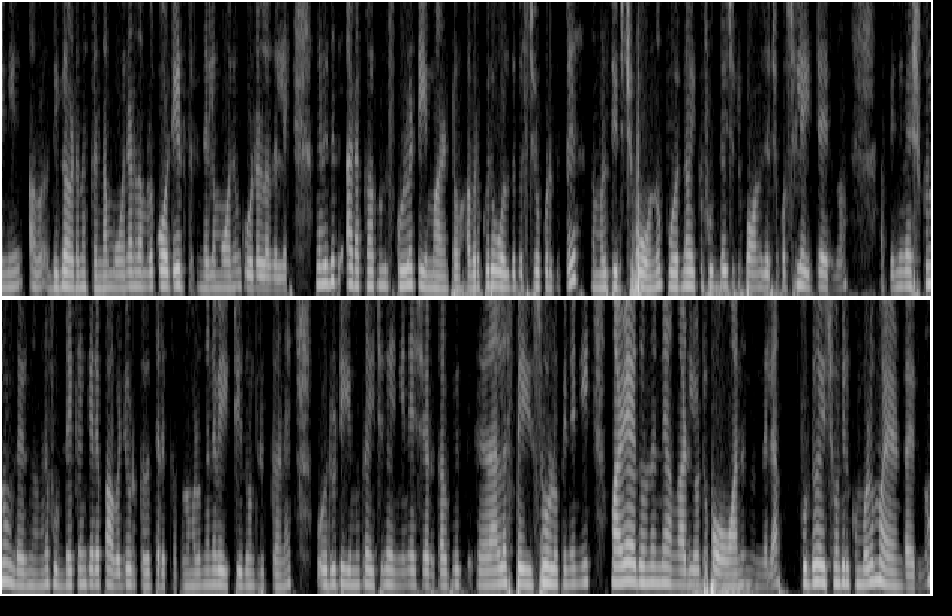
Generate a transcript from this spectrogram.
ഇനി അധികം അവിടെ നിൽക്കണ്ട മോനാണ് നമ്മൾ കൊടി എടുത്തിട്ടുണ്ടല്ലോ മോനും കൂടെ ഉള്ളതല്ലേ? അങ്ങനെ ഇത് അടക്കാക്കുന്ന സ്കൂളിലെ ടീമാണ് കേട്ടോ അവർക്കൊരു ഓൾ ദി ബെസ്റ്റ് കൊടുത്തിട്ട് നമ്മൾ തിരിച്ചു പോകുന്നു പൂർണ വൈക്ക് ഫുഡ് വെച്ചിട്ട് പോകാന്ന് വിചാരിച്ചു. കുറച്ച് ലേറ്റ് ആയിരുന്നു. അപ്പം ഇനി വിഷക്കണം ഉണ്ടായിരുന്നു. അങ്ങനെ ഫുഡ് കഴിക്കാൻ കയറിയപ്പോൾ അവിടെ എടുക്കുന്ന തിരക്ക്. അപ്പം നമ്മളിങ്ങനെ വെയിറ്റ് ചെയ്തുകൊണ്ടിരിക്കുകയാണ് ഒരു ടീം കഴിച്ച് കഴിഞ്ഞതിന് ശേഷം അടുത്ത ആൾക്ക് കയറാനുള്ള സ്പേസും ഉള്ളൂ. പിന്നെ ഇനി മഴ ആയതുകൊണ്ട് തന്നെ അങ്ങാടിലോട്ട് പോകാനും നിന്നില്ല. ഫുഡ് കഴിച്ചുകൊണ്ടിരിക്കുമ്പോഴും മഴ ഉണ്ടായിരുന്നു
